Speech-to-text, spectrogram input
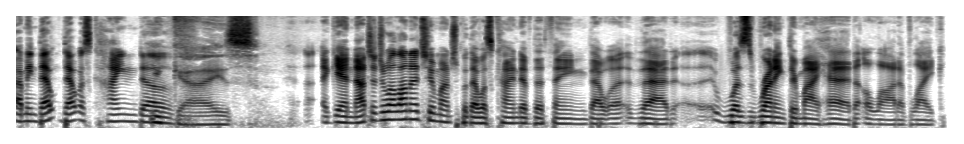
I mean that that was kind You of guys. Again not to dwell on it too much, but that was kind of the thing that wa that uh, was running through my head a lot of like.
